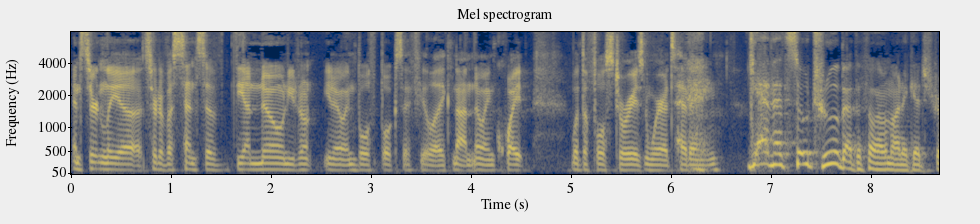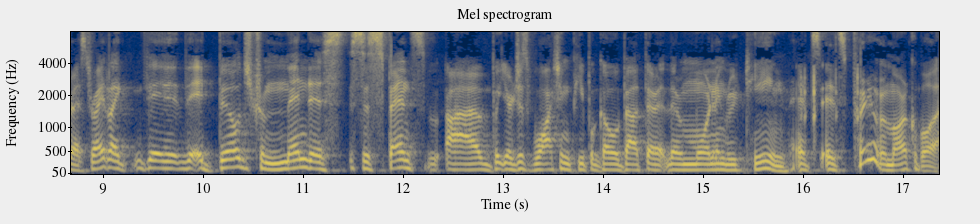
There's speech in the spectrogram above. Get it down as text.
and certainly a sort of a sense of the unknown. You don't, you know, in both books, I feel like not knowing quite what the full story is and where it's heading. Yeah, that's so true about the Philharmonic Gets Dressed, right? Like it builds tremendous suspense, uh, but you're just watching people go about their, their morning routine. It's it's pretty remarkable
